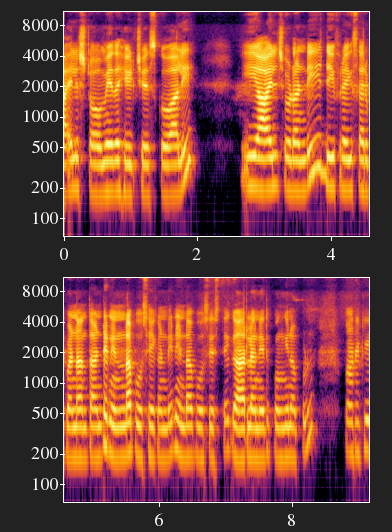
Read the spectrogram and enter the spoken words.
ఆయిల్ స్టవ్ మీద హీట్ చేసుకోవాలి. ఈ ఆయిల్ చూడండి డీప్ ఫ్రైకి సరిపడినంత అంటే నిండా పోసేయకండి. నిండా పోసేస్తే గారెలు అనేది పొంగినప్పుడు మనకి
